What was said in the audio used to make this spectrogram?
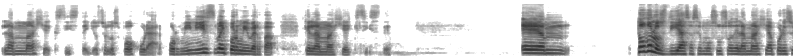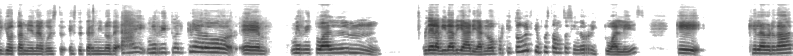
la magia existe, yo se los puedo jurar por mí misma y por mi verdad que la magia existe. Em, todos los días hacemos uso de la magia, por eso yo también hago este, este término de, ay, mi ritual creador, em, mi ritual mm, de la vida diaria, ¿no? Porque todo el tiempo estamos haciendo rituales que, que la verdad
